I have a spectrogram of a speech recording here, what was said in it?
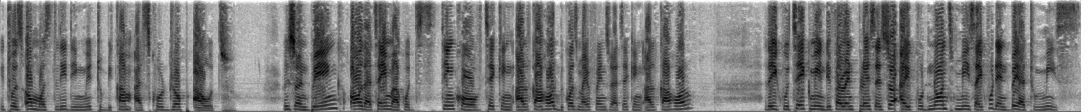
it was almost leading me to become a school dropout. Reason being, all the time I could think of taking alcohol because my friends were taking alcohol, they could take me in different places so i could not miss i couldn't bear to miss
